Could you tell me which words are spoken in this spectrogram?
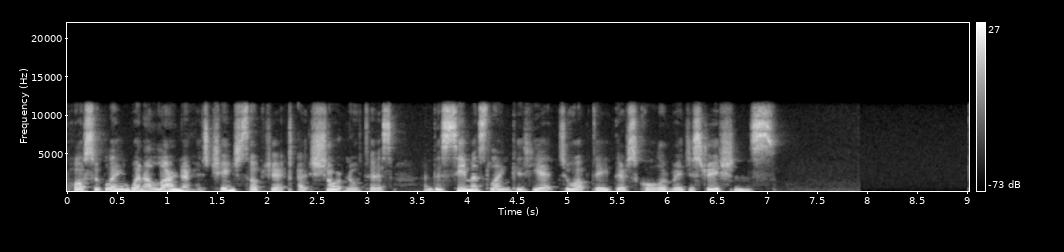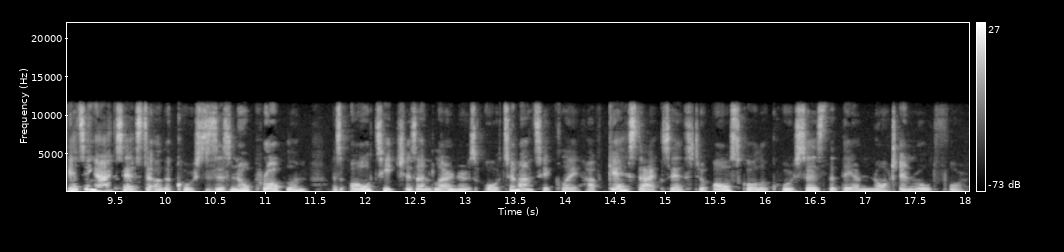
possibly when a learner has changed subject at short notice and the SEEMiS link is yet to update their Scholar registrations. Getting access to other courses is no problem as all teachers and learners automatically have guest access to all Scholar courses that they are not enrolled for.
